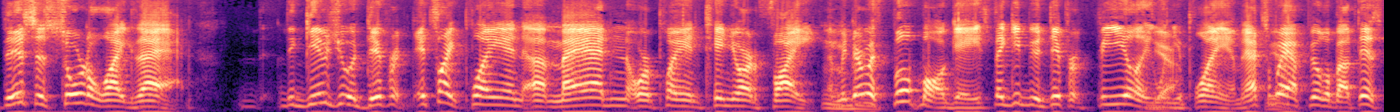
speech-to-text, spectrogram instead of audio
this is sort of like that. It gives you a different. It's like playing uh, Madden or playing Ten Yard Fight. I mean, they're with football games. They give you a different feeling Mm-hmm. Yeah. when you play them. That's the way I feel about this.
